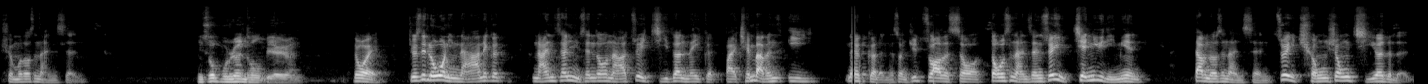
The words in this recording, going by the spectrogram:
全部都是男生。你说不认同别人，对，就是如果你拿那个男生女生都拿最极端的那个百前百分之一那个人的时候，你去抓的时候都是男生，所以监狱里面大部分都是男生，所以穷凶极恶的人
